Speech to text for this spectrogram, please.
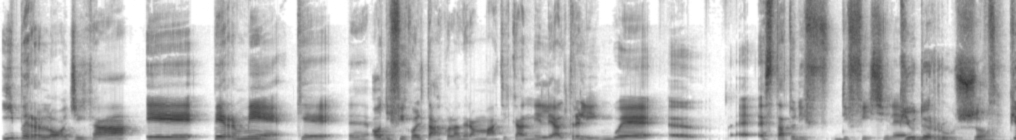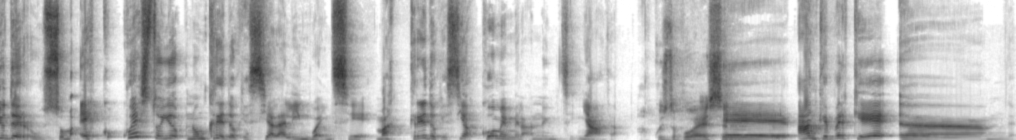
iperlogica e per me che eh, ho difficoltà con la grammatica nelle altre lingue eh, è, stato dif- difficile Più del russo. più del russo, ma ecco, questo io non credo che sia la lingua in sé, ma credo che sia come me l'hanno insegnata. Ah, Questo può essere. Eh, anche perché ehm,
